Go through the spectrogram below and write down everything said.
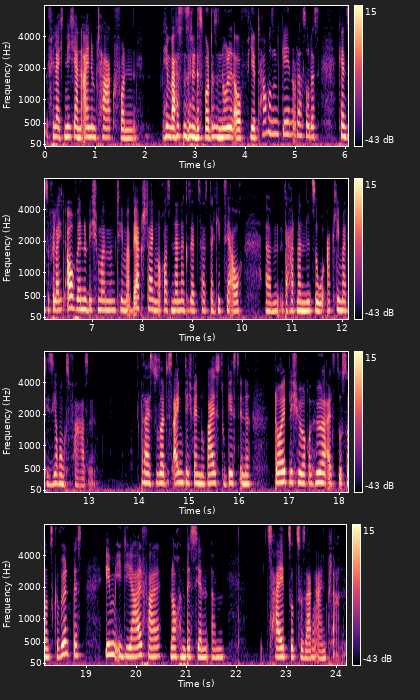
vielleicht nicht an einem Tag von im wahrsten Sinne des Wortes 0 auf 4000 gehen oder so. Das kennst du vielleicht auch, wenn du dich schon mal mit dem Thema Bergsteigen auch auseinandergesetzt hast. Da geht es ja auch, ähm, da hat man so Akklimatisierungsphasen. Das heißt, du solltest eigentlich, wenn du weißt, du gehst in eine deutlich höhere Höhe, als du es sonst gewöhnt bist, im Idealfall noch ein bisschen ähm, Zeit sozusagen einplanen.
